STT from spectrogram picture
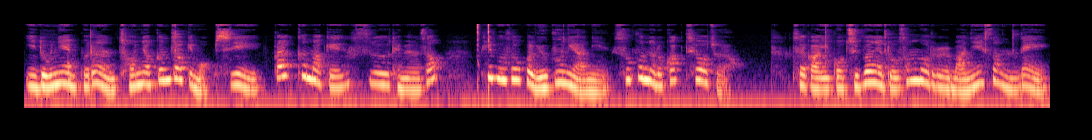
이 노니 앰플은 전혀 끈적임 없이 깔끔하게 흡수되면서 피부 속을 유분이 아닌 수분으로 꽉 채워줘요. 제가 이거 주변에도 선물을 많이 했었는데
